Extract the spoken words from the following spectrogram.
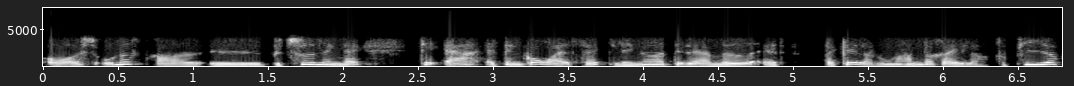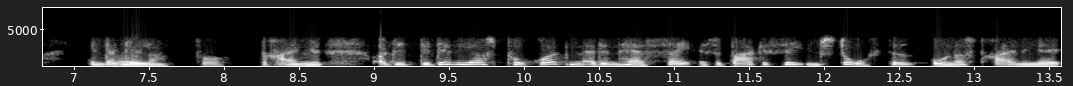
og også understreget øh, betydningen af, det er, at den går altså ikke længere det der med, at der gælder nogle andre regler for piger, end der mm. gælder for drenge. Og det, det er det, vi også på ryggen af den her sag altså bare kan se en stor, fed understregning af.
